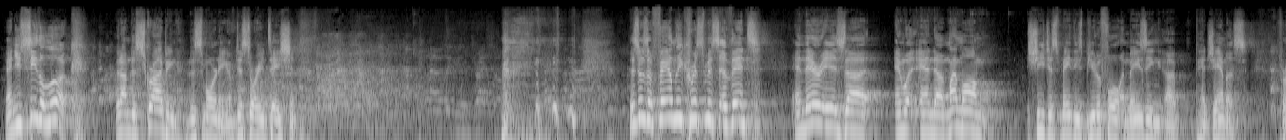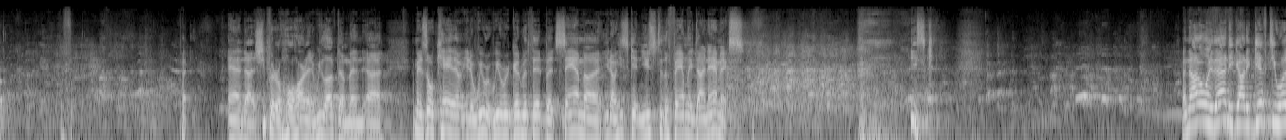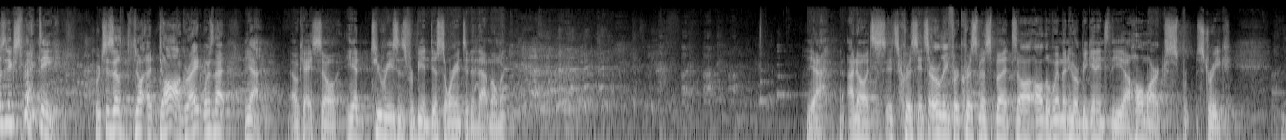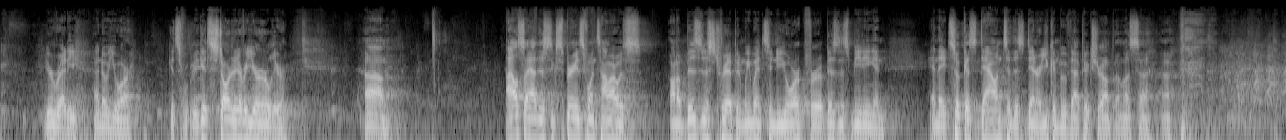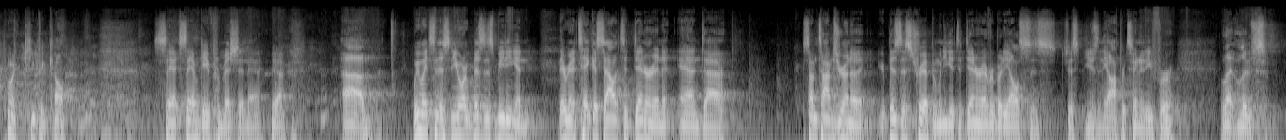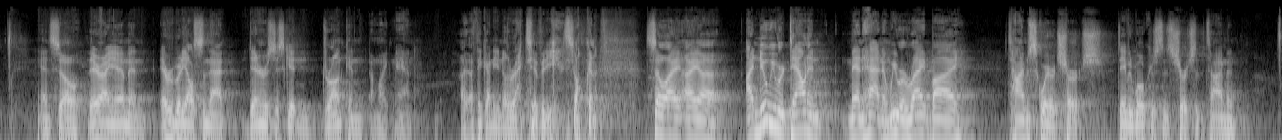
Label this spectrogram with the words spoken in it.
And you see the look that I'm describing this morning of disorientation. this was a family Christmas event, and there is, uh, and, and uh, my mom, she just made these beautiful, amazing uh, pajamas for, for and uh, she put her whole heart in it. We loved them, and uh, I mean, it's okay that you know we were we were good with it, but Sam, uh, you know, he's getting used to the family dynamics. he's. And not only that, he got a gift he wasn't expecting, which is a, a dog, right? Wasn't that? Yeah. Okay, so he had two reasons for being disoriented in that moment. Yeah, I know it's it's Chris. It's early for Christmas, but uh, all the women who are beginning the uh, Hallmark sp- streak, you're ready. I know you are. It gets it gets started every year earlier. Um, I also had this experience one time. I was on a business trip, and we went to New York for a business meeting, and and they took us down to this dinner. You can move that picture up, unless uh, you want to keep it going. Sam, Sam gave permission. Uh, yeah. Um, we went to this New York business meeting, and they were going to take us out to dinner. And, and uh, sometimes you're on a your business trip, and when you get to dinner, everybody else is just using the opportunity for letting loose. And so there I am, and everybody else in that dinner is just getting drunk, and I'm like, man, I, I think I need another activity. so I'm gonna. So I I, uh, I knew we were down in Manhattan, and we were right by Times Square Church, David Wilkerson's church at the time, and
